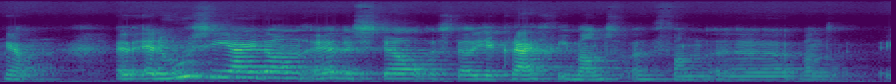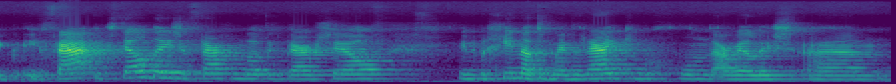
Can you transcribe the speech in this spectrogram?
Ja, ja. En, en hoe zie jij dan, hè, dus stel, stel je krijgt iemand van, want ik, ik, vraag, ik stel deze vraag omdat ik daar zelf, in het begin dat ik met Reiki begon, daar wel eens um,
